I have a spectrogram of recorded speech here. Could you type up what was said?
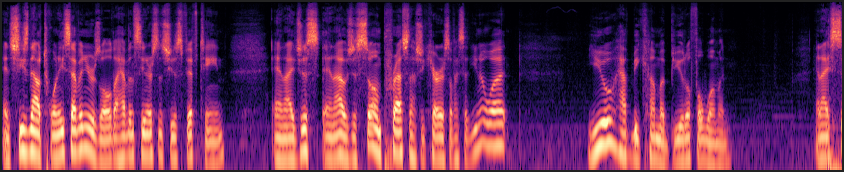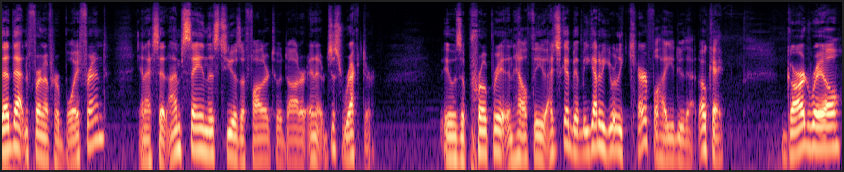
and she's now 27 years old. I haven't seen her since she was 15, and I just and I was just so impressed how she carried herself. I said, you know what, you have become a beautiful woman, and I said that in front of her boyfriend, and I said, I'm saying this to you as a father to a daughter, and it just wrecked her it was appropriate and healthy. I just got to be, you got to be really careful how you do that. Okay. Guardrail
